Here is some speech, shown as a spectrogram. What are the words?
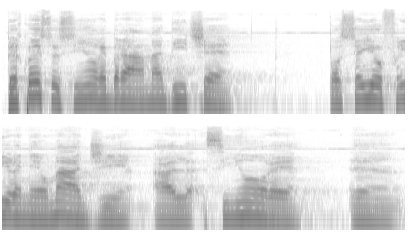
Per questo il Signore Brahma dice, possa io offrire i miei omaggi al Signore eh,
